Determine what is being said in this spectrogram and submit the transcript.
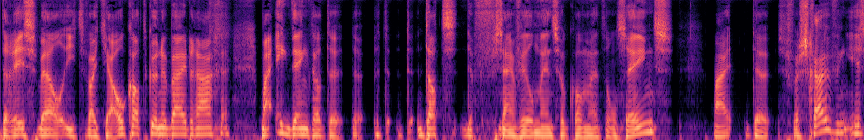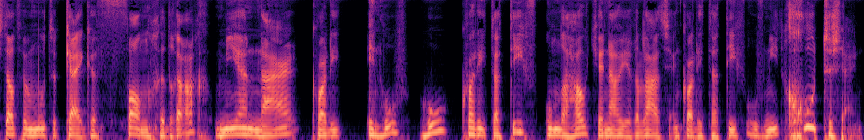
er is wel iets wat je ook had kunnen bijdragen. Maar ik denk dat de, de, de, dat de, zijn veel mensen ook wel met ons eens. Maar de verschuiving is dat we moeten kijken van gedrag meer naar kwaliteit. In hoe, hoe kwalitatief onderhoud jij nou je relatie? En kwalitatief hoeft niet goed te zijn.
